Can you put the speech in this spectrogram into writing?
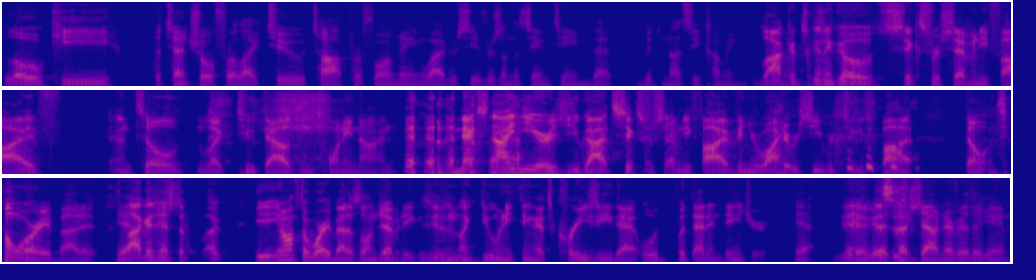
low key potential for like two top performing wide receivers on the same team that we did not see coming. lockett's going to go six for 75 until like 2029 the next nine years you got six for 75 in your wide receiver two spot Don't don't worry about it. Yeah, Lock is just a, a, you don't have to worry about his longevity because he doesn't like do anything that's crazy that would put that in danger. Yeah, Yeah, he'll get this a is touchdown every other game.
